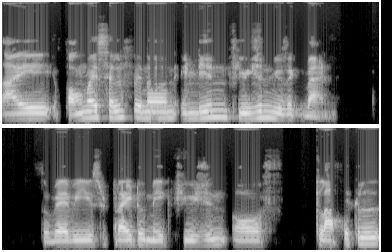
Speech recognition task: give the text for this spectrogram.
I found myself in an Indian fusion music band. So where we used to try to make fusion of classical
